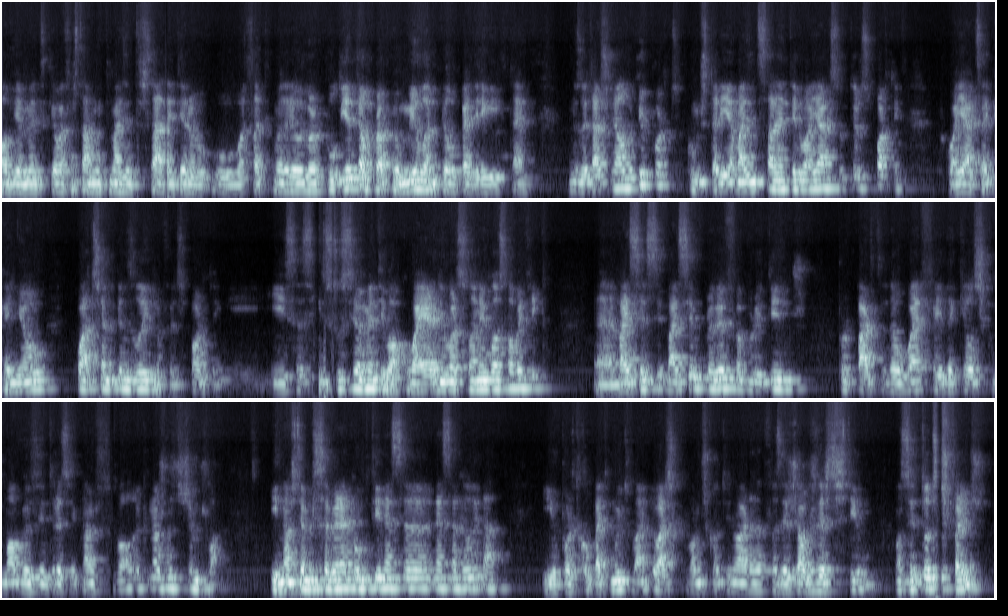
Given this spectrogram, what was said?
Obviamente que a UEFA está muito mais interessada em ter o, Atlético Madrid o Liverpool e até o próprio Milan, pelo pedigree que tem nos oitavos de final do que o Porto, como estaria mais interessado em ter o Ajax do que ter o Sporting. Porque o Ajax é que ganhou quatro Champions League, não foi o Sporting. E, e isso assim sucessivamente, igual que o Bayern e o Barcelona em relação ao Benfica. Uh, vai, ser, vai sempre haver favoritismos por parte da UEFA e daqueles que movem os interesses económicos de futebol, é que nós nos deixamos lá. E nós temos de saber a competir nessa, nessa realidade. E o Porto compete muito bem. Eu acho que vamos continuar a fazer jogos deste estilo. Vão ser todos feios,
